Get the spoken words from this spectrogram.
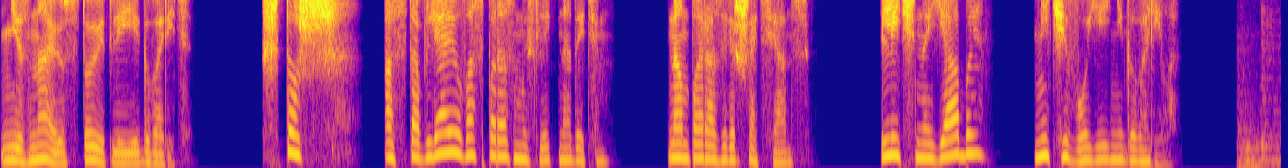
Не знаю, стоит ли ей говорить. Что ж, оставляю вас поразмыслить над этим. Нам пора завершать сеанс. Лично я бы ничего ей не говорила. Thank you.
